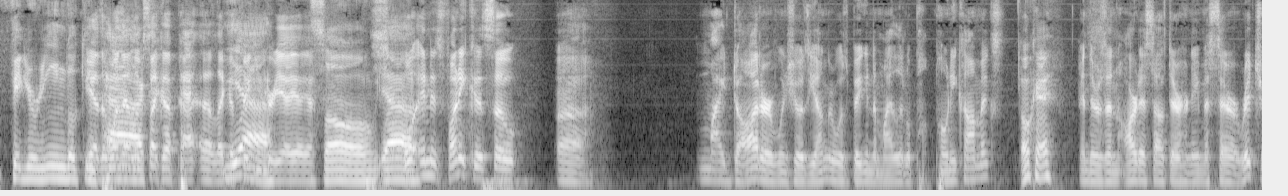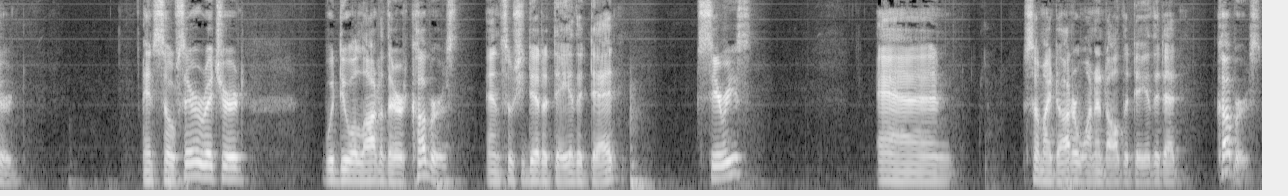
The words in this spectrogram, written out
figurine looking. Yeah, the one that looks like a pa- uh, like a yeah, figure. Yeah, yeah, yeah. So yeah, Well, and it's funny because so uh, my daughter, when she was younger, was big into My Little Pony comics, okay, and there's an artist out there. Her name is Sara Richard, and so Sara Richard would do a lot of their covers, and so she did a Day of the Dead series, and so my daughter wanted all the Day of the Dead covers,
